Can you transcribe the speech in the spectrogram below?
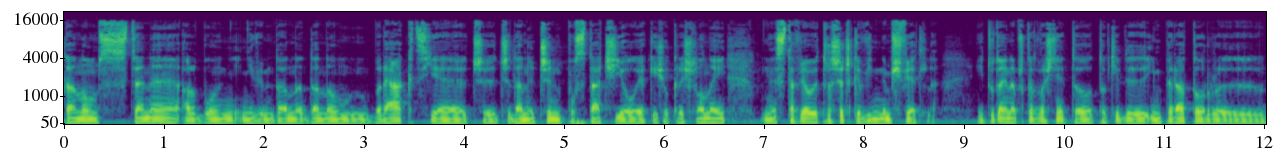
daną scenę albo nie wiem, dan, daną reakcję czy, czy dany czyn postaci o jakiejś określonej stawiały troszeczkę w innym świetle. I tutaj na przykład właśnie to, to kiedy imperator y,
